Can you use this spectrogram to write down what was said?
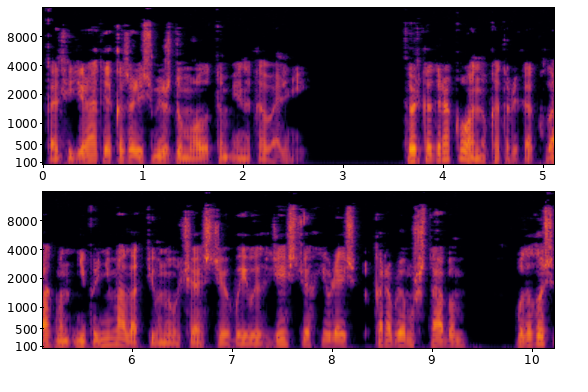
Конфедераты оказались между молотом и наковальней. Только дракону, который как флагман не принимал активного участия в боевых действиях, являясь кораблем-штабом, удалось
